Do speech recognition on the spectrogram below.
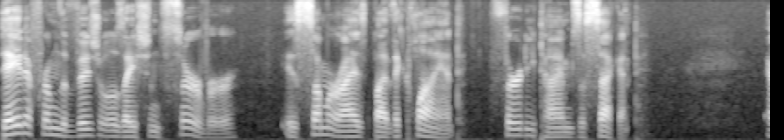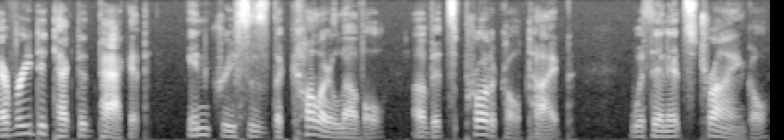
Data from the visualization server is summarized by the client 30 times a second. Every detected packet increases the color level of its protocol type within its triangle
